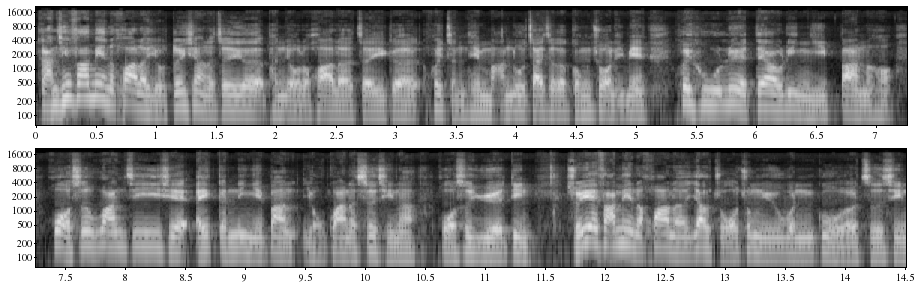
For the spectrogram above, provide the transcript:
感情方面的话呢，有对象的这一个朋友的话呢，这一个会整天忙碌在这个工作里面，会忽略掉另一半了哈，或者是忘记一些哎跟另一半有关的事情呢，或者是约定。学业方面的话呢，要着重于温故而知新。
